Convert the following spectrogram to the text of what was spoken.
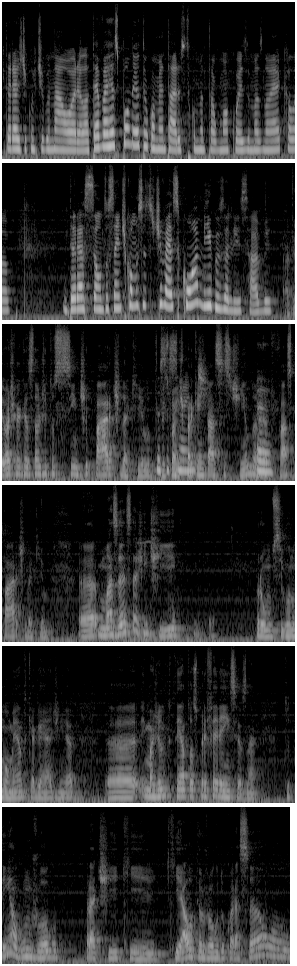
interagir contigo na hora. Ela até vai responder o teu comentário se tu comentar alguma coisa, mas não é aquela interação, tu sente como se tu estivesse com amigos ali, sabe? Eu acho que é a questão de tu se sentir parte daquilo, Tu se principalmente para sente. quem está assistindo, É. né? Tu faz parte daquilo. Uh, mas antes da gente ir para um segundo momento, que é ganhar dinheiro, uh, imagino que tu tenha as tuas preferências, né? Tu tem algum jogo para ti que, que é o teu jogo do coração ou,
